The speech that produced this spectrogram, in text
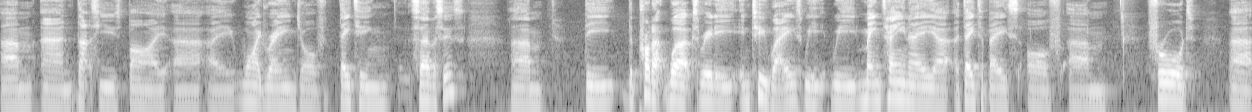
Um, and that's used by uh, a wide range of dating services. Um, the the product works really in two ways. We we maintain a, uh, a database of um, fraud uh,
